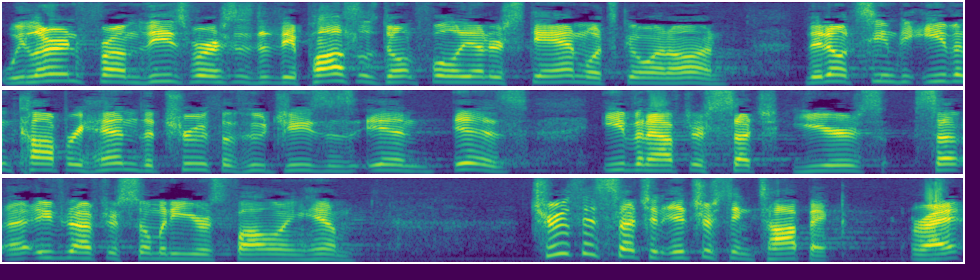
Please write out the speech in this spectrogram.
We learn from these verses that the apostles don't fully understand what's going on. They don't seem to even comprehend the truth of who Jesus in, is, even after such years, so, uh, even after so many years following him. Truth is such an interesting topic, right?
